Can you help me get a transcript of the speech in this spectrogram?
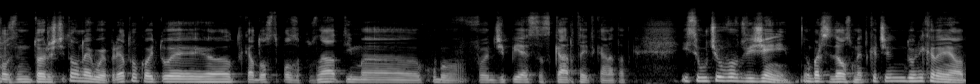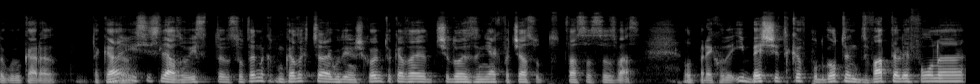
Този, той е разчитал неговия приятел, който е а, така доста по-запознат, има хубав а, GPS с карта и така нататък. И се учил в движение. Обаче си дал сметка, че до никъде няма да го докара така Да. и си слязал. И съответно, като му казах, че тази година ще ходим, той каза, че дойде за някаква част от това с, с вас, от прехода. И беше такъв подготвен два телефона,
